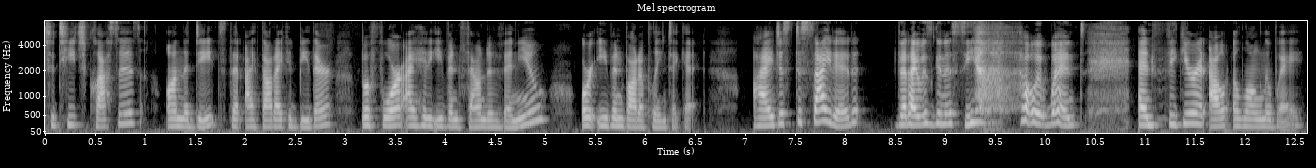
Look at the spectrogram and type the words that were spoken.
to teach classes on the dates that I thought I could be there before I had even found a venue or even bought a plane ticket. I just decided that I was going to see how it went and figure it out along the way.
